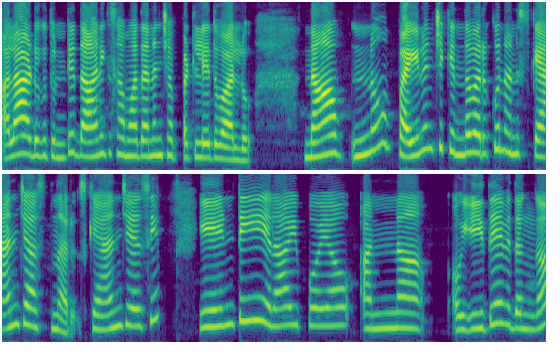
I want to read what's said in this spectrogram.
అలా అడుగుతుంటే దానికి సమాధానం చెప్పట్లేదు వాళ్ళు. నాను పైనుంచి కింద వరకు నన్ను స్కాన్ చేస్తున్నారు. స్కాన్ చేసి ఏంటి? ఎలా అయిపోయావు? అన్న ఇదే విధంగా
